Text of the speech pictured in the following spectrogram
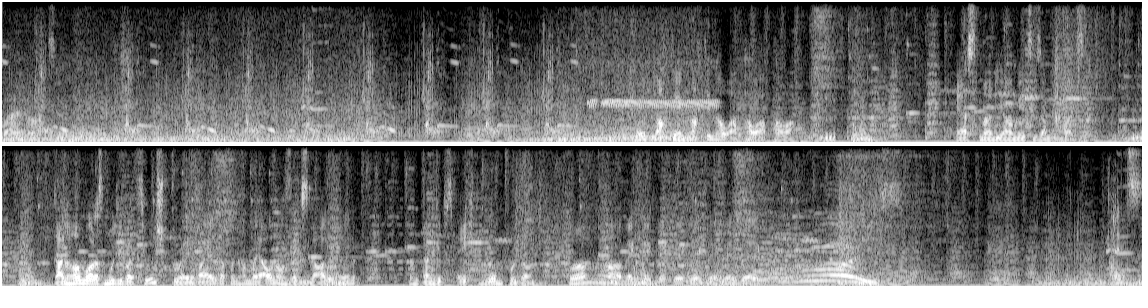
82. Und mach den, mach den, hau ab, hau ab, hau ab. Erstmal die Armee zusammenkratzen. Dann hauen wir das Motivationsspray rein, davon haben wir ja auch noch sechs Ladungen. Und dann gibt's echt Wurmfutter. Ah, weg, weg, weg, weg, weg, weg, weg, weg. Nice. Eins.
